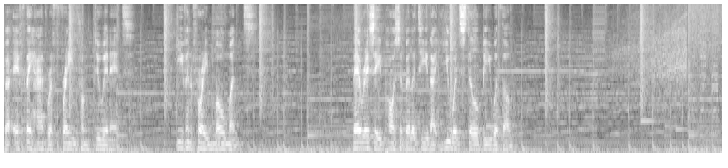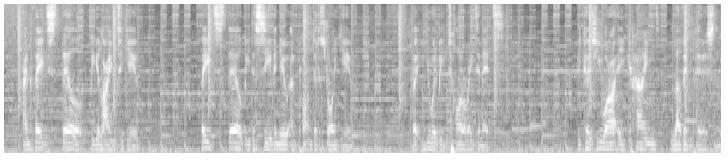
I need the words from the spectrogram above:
But if they had refrained from doing it, even for a moment, there is a possibility that you would still be with them. And they'd still be lying to you. They'd still be deceiving you and plotting to destroy you. But you would be tolerating it. Because you are a kind, loving person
